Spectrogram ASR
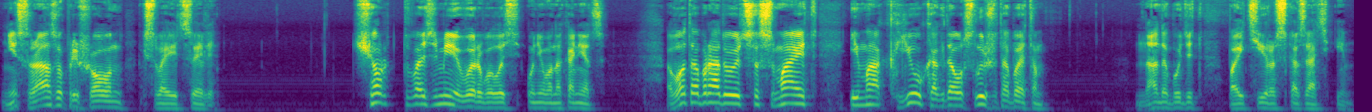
не сразу пришел он к своей цели. Черт возьми, вырвалось у него наконец. Вот обрадуются Смайт и Макью, когда услышат об этом. Надо будет пойти рассказать им.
